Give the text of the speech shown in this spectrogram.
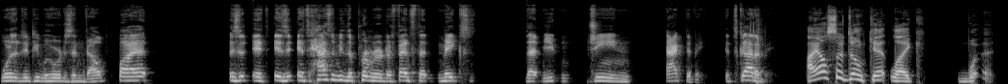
more than the people who were just enveloped by it. Is it? It is. It has to be the perimeter defense that makes that mutant gene activate. It's got to be. I also don't get like what,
